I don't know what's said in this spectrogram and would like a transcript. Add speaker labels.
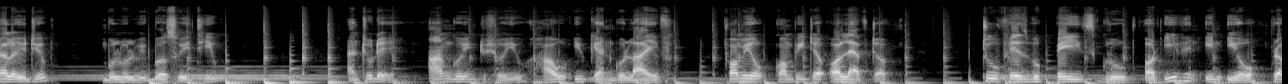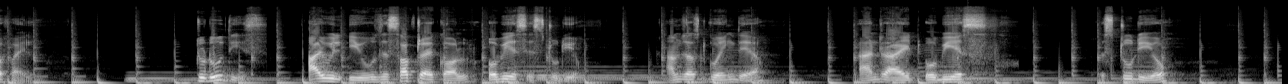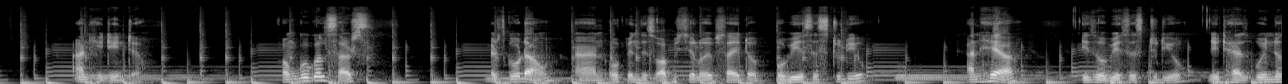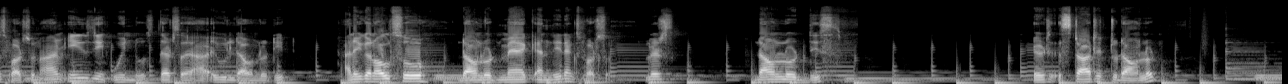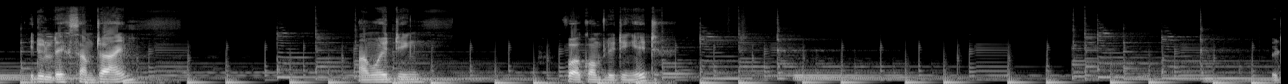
Speaker 1: Hello YouTube, Bulbul Big Boss with you and today I'm going to show you how you can go live from your computer or laptop to Facebook page, group or even in your profile. To do this, I will use a software called OBS Studio. I'm just going there and write OBS Studio and hit enter. From Google search let's go down and open this official website of OBS Studio. And here is OBS Studio. It has Windows version. I'm using Windows. That's why I will download it. And you can also download Mac and Linux version. Let's download this. It started to download. It will take some time. I'm waiting for completing it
